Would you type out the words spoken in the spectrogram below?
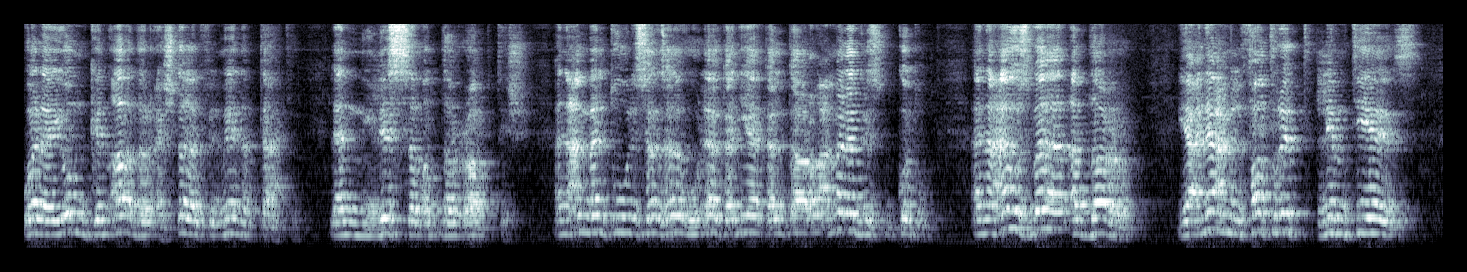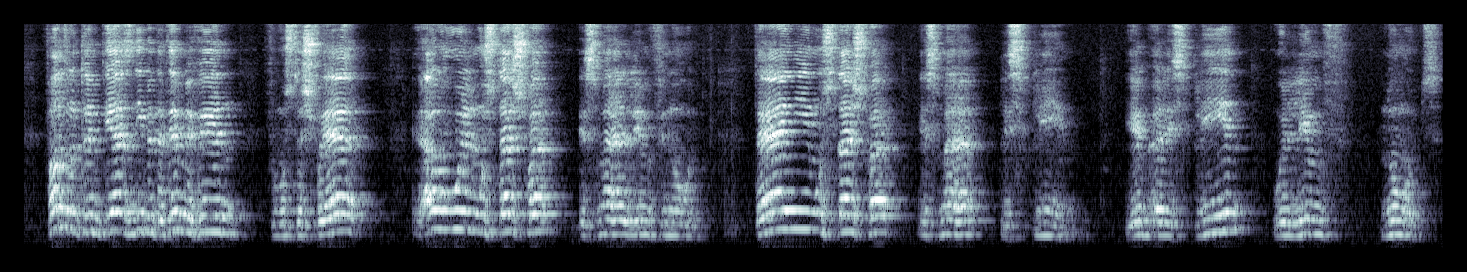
ولا يمكن أقدر أشتغل في المهنة بتاعتي لأني لسه ما اتدربتش. أنا عمال طول سنة سنة أولى ثانية ثالثه رابعة عمال أدرس في الكتب. أنا عاوز بقى أتدرب. يعني أعمل فترة الامتياز. فترة الامتياز دي بتتم فين؟ في مستشفيات. أول مستشفى اسمها ال lymph node تاني مستشفى اسمها ال spleen. يبقى ال spleen وال lymph nodes.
